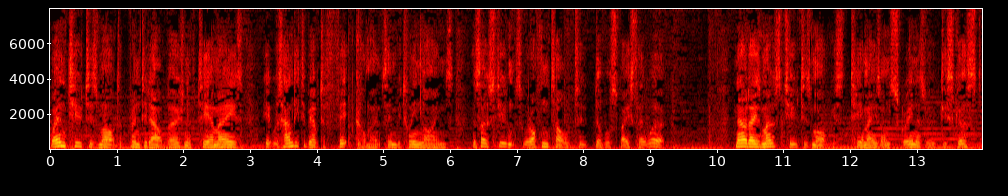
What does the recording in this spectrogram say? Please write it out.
when tutors marked a printed out version of TMAs it was handy to be able to fit comments in between lines and so students were often told to double space their work Nowadays most tutors mark TMAs on screen as we've discussed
